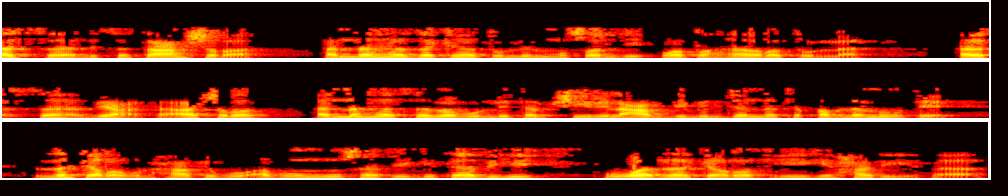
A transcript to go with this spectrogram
السادسة عشرة أنها زكاة للمصلي وطهارة له. السابعة عشرة أنها سبب لتبشير العبد بالجنة قبل موته. ذكره الحافظ أبو موسى في كتابه وذكر فيه حديثا.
